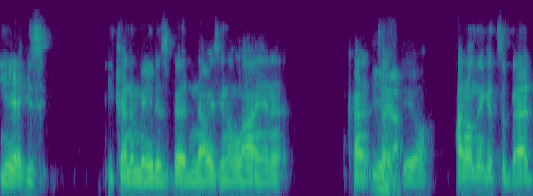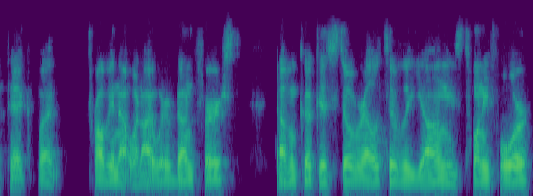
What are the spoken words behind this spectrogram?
yeah, he's he kind of made his bed, and now he's gonna lie in it, kind of type Yeah. deal. I don't think it's a bad pick, but probably not what I would have done first. Dalvin Cook is still relatively young. He's 24.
